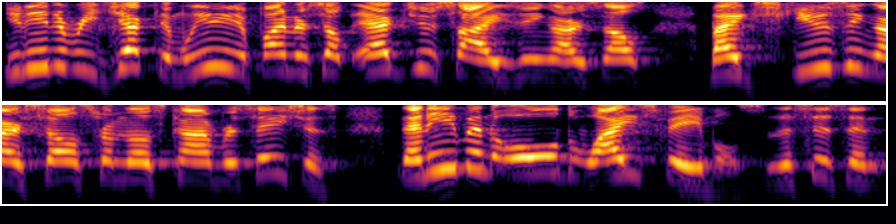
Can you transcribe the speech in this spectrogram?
You need to reject them. We need to find ourselves exercising ourselves by excusing ourselves from those conversations. Then even old wise fables. This isn't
